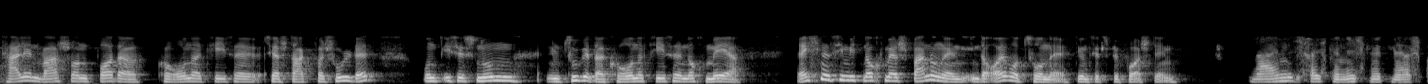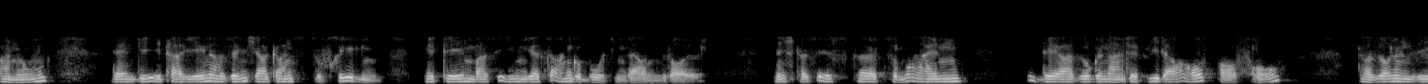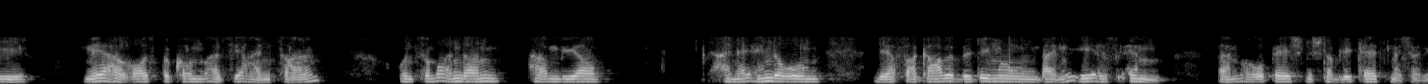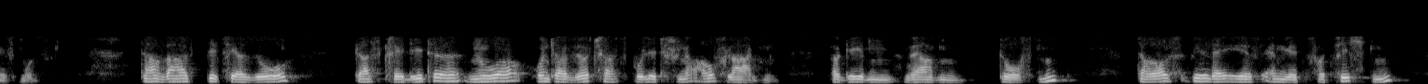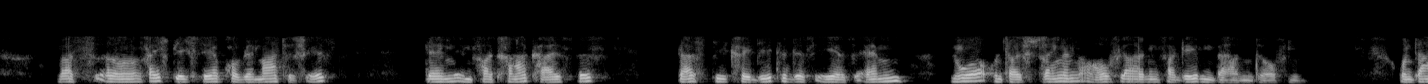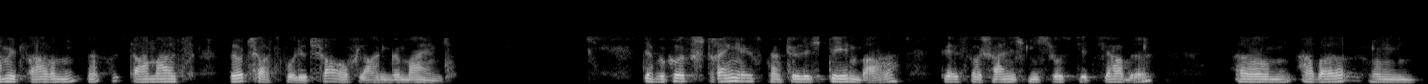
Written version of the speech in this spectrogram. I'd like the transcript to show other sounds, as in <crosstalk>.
Italien war schon vor der Corona-Krise sehr stark verschuldet und ist es nun im Zuge der Corona-Krise noch mehr. Rechnen Sie mit noch mehr Spannungen in der Eurozone, die uns jetzt bevorstehen? Nein, ich rechne nicht mit mehr Spannungen, denn die Italiener sind ja ganz zufrieden mit dem, was ihnen jetzt angeboten werden soll. Nicht? Das ist äh, zum einen der sogenannte Wiederaufbaufonds. Da sollen sie mehr herausbekommen, als sie einzahlen. Und zum anderen haben wir eine Änderung der Vergabebedingungen beim ESM, beim Europäischen Stabilitätsmechanismus. Da war es bisher so, dass Kredite nur unter wirtschaftspolitischen Auflagen vergeben werden durften. Daraus will der ESM jetzt verzichten, was äh, rechtlich sehr problematisch ist, denn im Vertrag heißt es, dass die Kredite des ESM nur unter strengen Auflagen vergeben werden dürfen. Und damit waren äh, damals wirtschaftspolitische Auflagen gemeint. Der Begriff streng ist natürlich dehnbar, der ist wahrscheinlich nicht justiziabel, ähm, aber ähm,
